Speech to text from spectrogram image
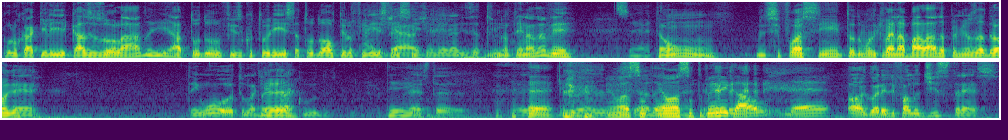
colocar aquele caso isolado e a todo fisiculturista, todo Aí alterofilista é já assim. generaliza E tudo. não tem nada a ver. Certo. Então, se for assim, todo mundo que vai na balada pra mim usa droga. É. Tem um ou outro lá que é, É. cracudo. Tem. O resto é... É. É um, assunto, é um assunto bem legal, né? Ó, agora ele falou de estresse.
